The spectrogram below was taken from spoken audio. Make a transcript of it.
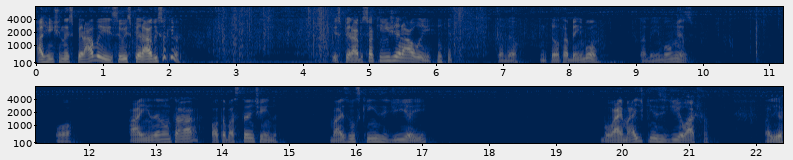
a gente não esperava isso. Eu esperava isso aqui, ó. Eu esperava isso aqui em geral aí. Entendeu? Então tá bem bom. Tá bem bom mesmo. Ó. Ainda não tá. Falta bastante ainda. Mais uns 15 dias aí. Vai mais de 15 dias, eu acho. Ali, ó.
